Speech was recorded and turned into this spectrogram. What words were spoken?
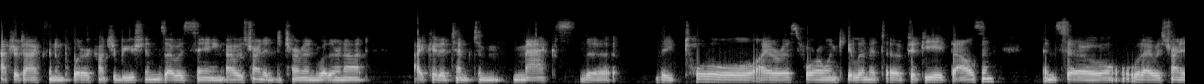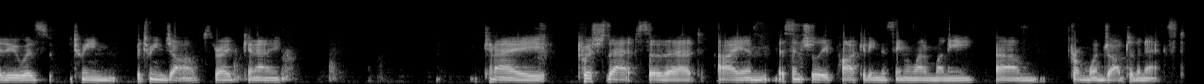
after-tax, and employer contributions. I was saying I was trying to determine whether or not I could attempt to max the the total IRS 401k limit of 58,000 and so what I was trying to do was between between jobs, right? Can I can I push that so that I am essentially pocketing the same amount of money um, from one job to the next?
